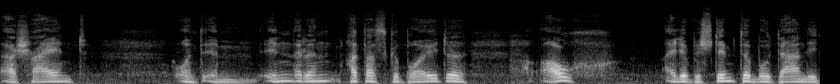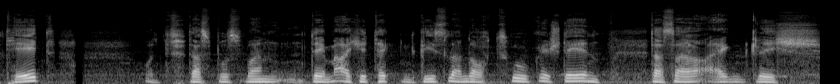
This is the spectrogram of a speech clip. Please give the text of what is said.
erscheint und im Inneren hat das Gebäude auch eine bestimmte Modernität. Und das muss man dem Architekten Giesler noch zugestehen dass er eigentlich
